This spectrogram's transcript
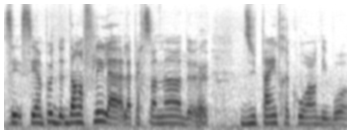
c'est c'est un peu de- d'enfler la, la persona de- Ouais. du peintre coureur des bois.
